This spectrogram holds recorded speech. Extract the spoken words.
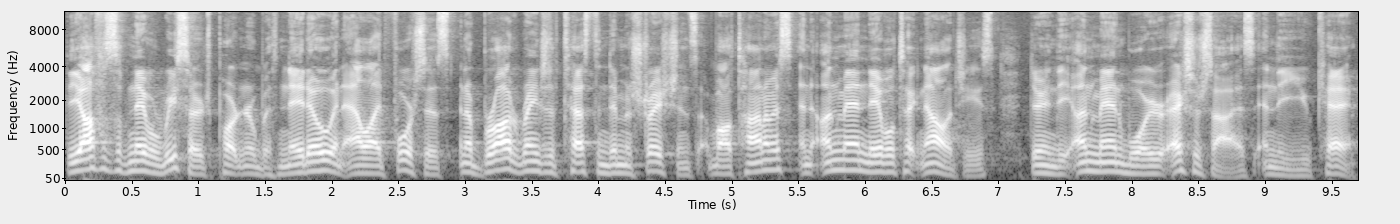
The Office of Naval Research partnered with NATO and allied forces in a broad range of tests and demonstrations of autonomous and unmanned naval technologies during the Unmanned Warrior exercise in the UK.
